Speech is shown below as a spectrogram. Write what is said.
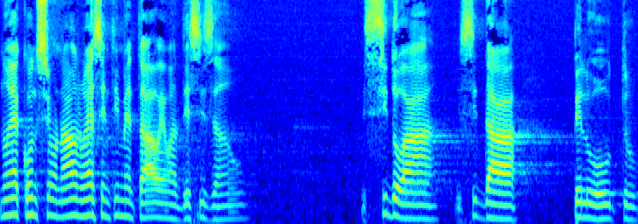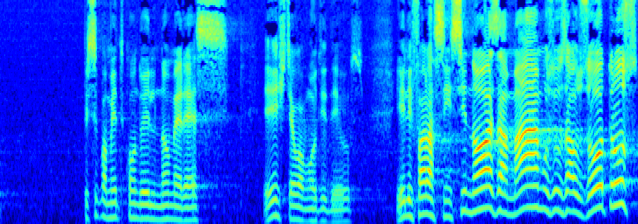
Não é condicional, não é sentimental, é uma decisão de se doar, de se dar pelo outro, principalmente quando ele não merece. Este é o amor de Deus. E ele fala assim: se nós amarmos uns aos outros,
